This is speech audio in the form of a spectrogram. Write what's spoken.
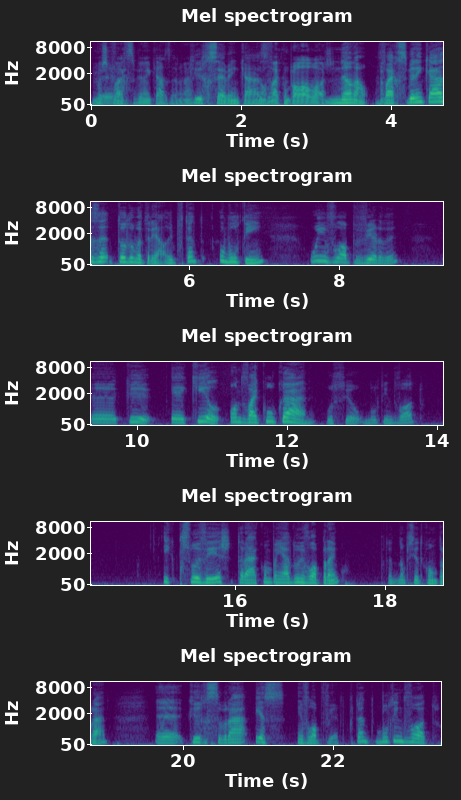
mas que vai receber em casa, não é? Que recebe em casa. Não vai comprar lá à loja. Não, não. Vai receber em casa todo o material. E, portanto, o boletim, o envelope verde, uh, que é aquele onde vai colocar o seu boletim de voto e que, por sua vez, terá acompanhado um envelope branco, portanto, não precisa de comprar, uh, que receberá esse envelope verde. Portanto, boletim de voto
